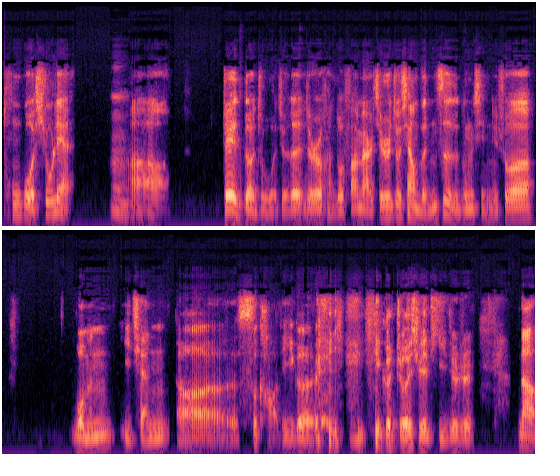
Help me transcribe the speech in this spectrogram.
通过修炼，嗯啊，这个就我觉得就是很多方面，其实就像文字的东西，你说我们以前呃思考的一个 一个哲学题就是，那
